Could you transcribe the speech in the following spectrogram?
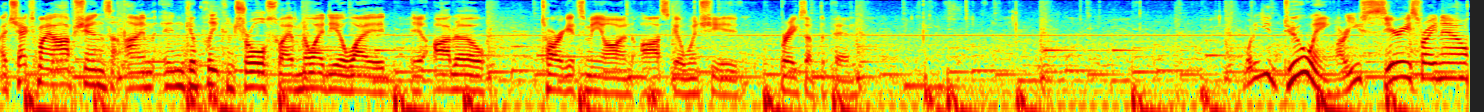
I checked my options. I'm in complete control, so I have no idea why it, it auto targets me on Asuka when she breaks up the pin. What are you doing? Are you serious right now?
